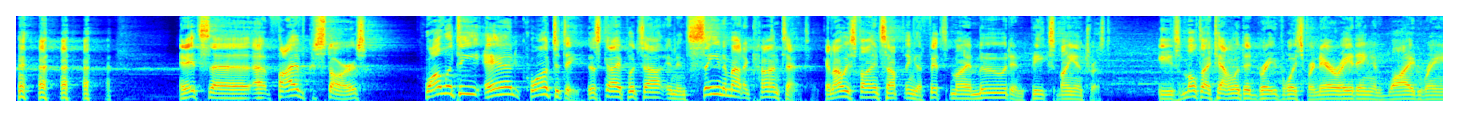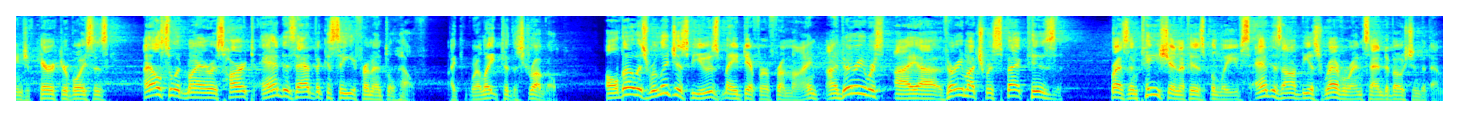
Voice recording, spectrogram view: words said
and it's uh, five stars, quality and quantity. This guy puts out an insane amount of content. Can always find something that fits my mood and piques my interest. He's multi-talented, great voice for narrating and wide range of character voices. I also admire his heart and his advocacy for mental health. I can relate to the struggle. Although his religious views may differ from mine, I very, I, uh, very much respect his presentation of his beliefs and his obvious reverence and devotion to them.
